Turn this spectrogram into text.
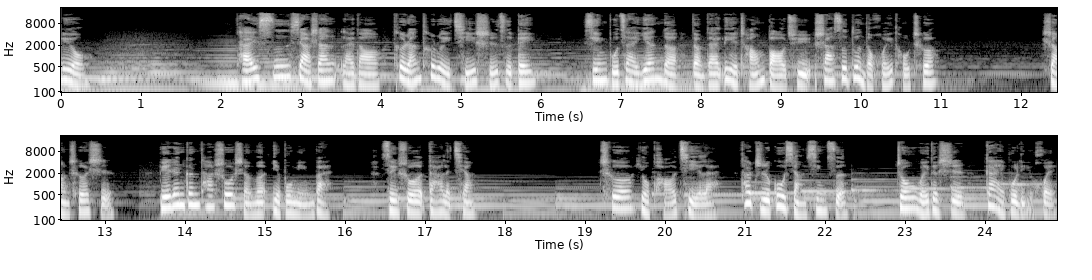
六，苔丝下山来到特然特瑞奇十字碑，心不在焉地等待猎场堡去沙斯顿的回头车。上车时，别人跟他说什么也不明白，虽说搭了腔。车又跑起来，他只顾想心思，周围的事概不理会。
